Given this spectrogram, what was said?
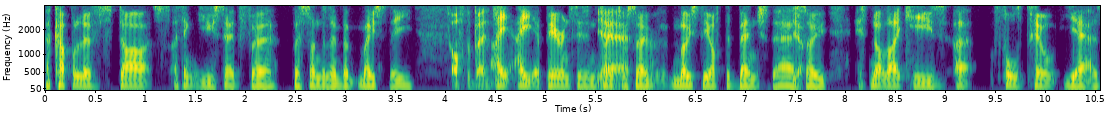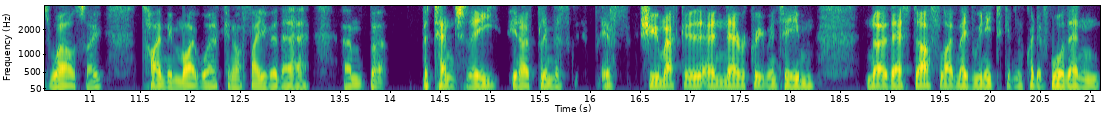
A couple of starts, I think you said for for Sunderland, but mostly Off the bench. eight, eight appearances in Yeah. total, so mostly off the bench there. Yeah. So it's not like he's at full tilt yet as well. So timing might work in our favour there. Um, but potentially, you know, if Plymouth, if Schumacher and their recruitment team know their stuff, like maybe we need to give them credit for, then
